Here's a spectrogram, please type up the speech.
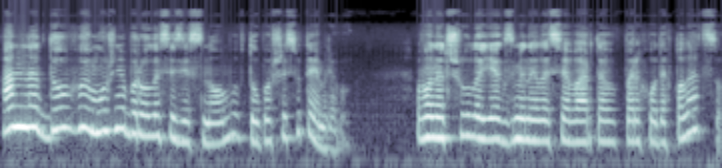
Анна довго і мужньо боролася зі сном, втупившись у темряву. Вона чула, як змінилася варта в переходах палацу,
